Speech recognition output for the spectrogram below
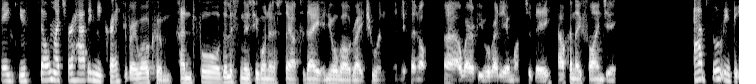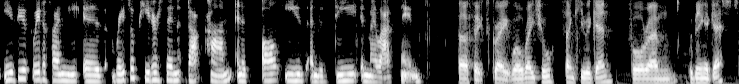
Thank you so much for having me, Chris. You're very welcome. And for the listeners who want to stay up to date in your world, Rachel, and, and if they're not uh, aware of you already and want to be, how can they find you? Absolutely. The easiest way to find me is rachelpedersen.com, and it's all E's and a D in my last name. Perfect. Great. Well, Rachel, thank you again for um, for being a guest.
